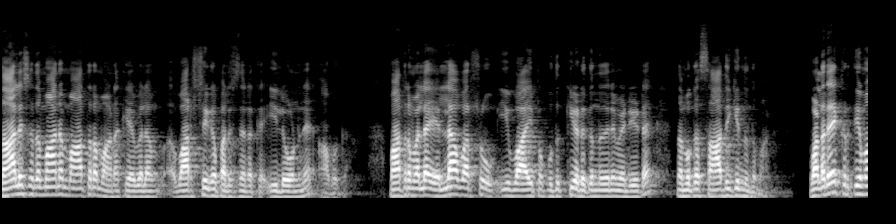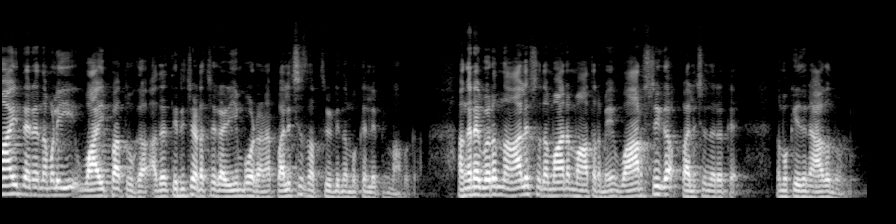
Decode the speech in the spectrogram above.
നാല് ശതമാനം മാത്രമാണ് കേവലം വാർഷിക പലിശ നിരക്ക് ഈ ലോണിന് ആവുക. മാത്രമല്ല എല്ലാ വർഷവും ഈ വായ്പ പുതുക്കിയെടുക്കുന്നതിന് വേണ്ടിയിട്ട് നമുക്ക് സാധിക്കുന്നതുമാണ്. വളരെ കൃത്യമായി തന്നെ നമ്മൾ ഈ വായ്പാ തുക അത് തിരിച്ചടച്ച് കഴിയുമ്പോഴാണ് പലിശ സബ്സിഡി നമുക്ക് ലഭ്യമാവുക. അങ്ങനെ വെറും നാല് ശതമാനം മാത്രമേ വാർഷിക പലിശ നിരക്ക് നമുക്ക് ഇതിനാകുന്നുള്ളൂ.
